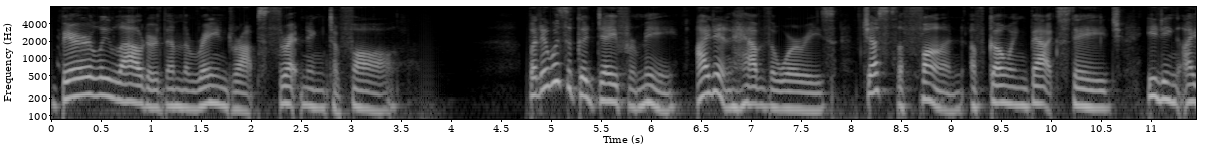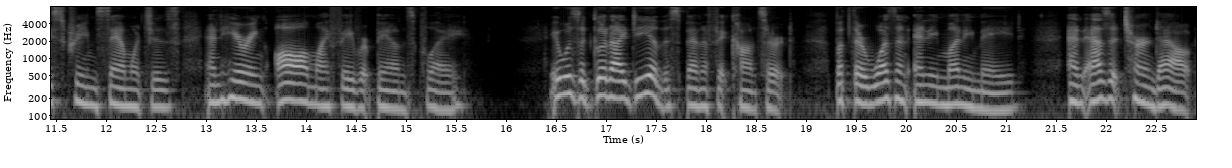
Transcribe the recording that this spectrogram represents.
barely louder than the raindrops threatening to fall. But it was a good day for me. I didn't have the worries, just the fun of going backstage, eating ice cream sandwiches, and hearing all my favorite bands play. It was a good idea, this benefit concert, but there wasn't any money made, and as it turned out,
